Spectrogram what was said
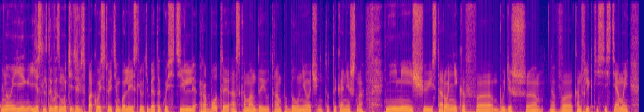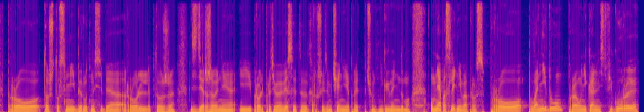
Ну и если ты возмутитель спокойствия, тем более если у тебя такой стиль работы, а с командой у Трампа был не очень, то ты, конечно, не имеющий сторонников, э, будешь э, в конфликте с системой. Про то, что СМИ берут на себя роль тоже сдерживания и роль противовеса, это хорошее замечание, я про это почему-то никогда не думал. У меня последний вопрос. Про планиду, про уникальность фигуры.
